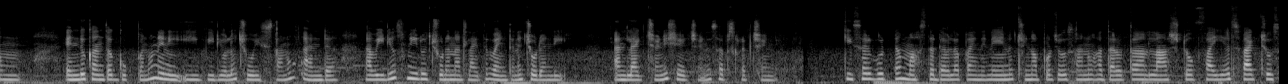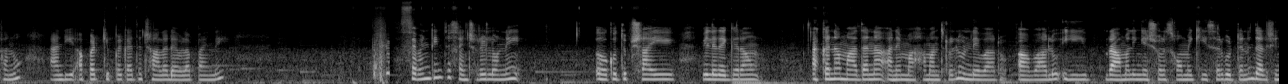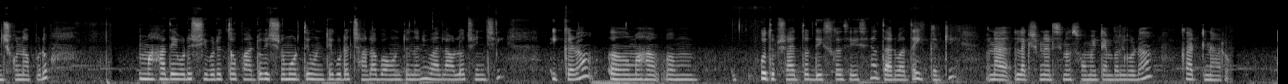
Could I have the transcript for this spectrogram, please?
ఎందుకు అంత గొప్పనో నేను ఈ వీడియోలో చూపిస్తాను. అండ్ నా వీడియోస్ మీరు చూడనట్లయితే వెంటనే చూడండి. అండ్ లైక్ చేయండి షేర్ చేయండి సబ్స్క్రైబ్ చేయండి. కీసరగుట్ట మస్తు డెవలప్ అయింది. నేను చిన్నప్పుడు చూసాను ఆ తర్వాత లాస్ట్ ఫైవ్ ఇయర్స్ బ్యాక్ చూసాను అండ్ అప్పటికి ఇప్పటికైతే చాలా డెవలప్ అయింది. సెవెంటీన్త్ సెంచరీలోనే కుతుబ్షాయి వీళ్ళ దగ్గర అకన మాదన అనే మహామంత్రులు ఉండేవారు. ఆ వాళ్ళు ఈ రామలింగేశ్వర స్వామి కీసరగుట్టని దర్శించుకున్నప్పుడు మహాదేవుడు శివుడితో పాటు విష్ణుమూర్తి ఉంటే కూడా చాలా బాగుంటుందని వాళ్ళు ఆలోచించి ఇక్కడ మహా కుతుబ్షాతో డిస్కస్ చేసి ఆ తర్వాత ఇక్కడికి లక్ష్మీనరసింహస్వామి టెంపుల్ కూడా కట్టినారు.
